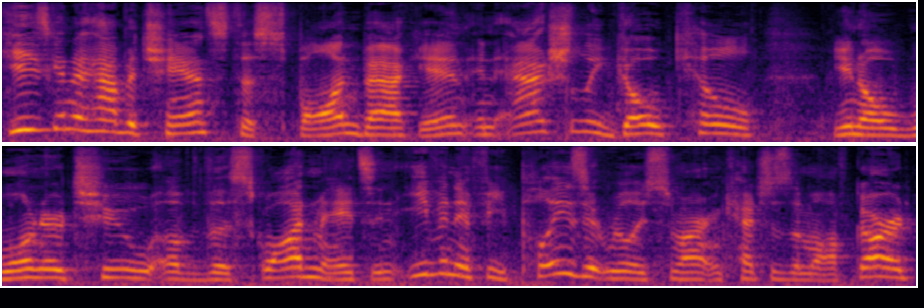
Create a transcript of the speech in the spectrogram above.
he's to have a chance to spawn back in and actually go kill, you know, one or two of the squad mates. And even if he plays it really smart and catches them off guard,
